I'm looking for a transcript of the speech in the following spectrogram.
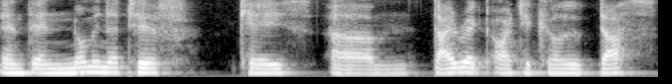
and then nominative case um, direct article das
